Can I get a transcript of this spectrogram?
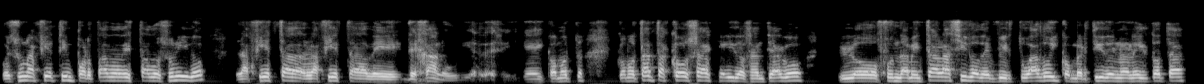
Pues una fiesta importada de Estados Unidos, la fiesta, la fiesta de, Halloween. Es decir, como, como tantas cosas, querido Santiago, lo fundamental ha sido desvirtuado y convertido en anécdota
